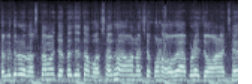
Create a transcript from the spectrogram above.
તો મિત્રો, રસ્તામાં જતા જતા વરસાદ આવવાનો છે, પણ હવે આપણે જવાના છે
